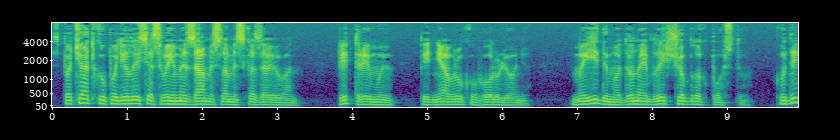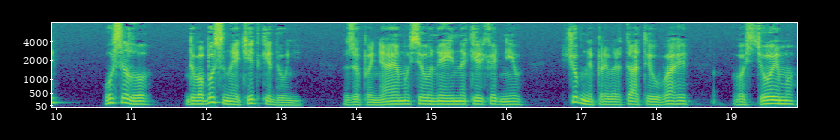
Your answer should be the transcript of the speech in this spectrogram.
Спочатку поділися своїми замислами, сказав Іван. Підтримую, підняв руку вгору Льоня. Ми їдемо до найближчого блокпосту. Куди? У село, до бабусиної тітки Дуні. Зупиняємося у неї на кілька днів, щоб не привертати уваги, гостюємо,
